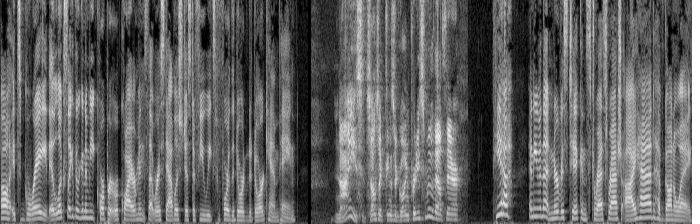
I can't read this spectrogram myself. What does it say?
Oh, it's great. It looks like they're going to meet corporate requirements that were established just a few weeks before the door to door campaign. Nice. It sounds like things are going pretty smooth out there. Yeah, and even that nervous tick and stress rash I had have gone away.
